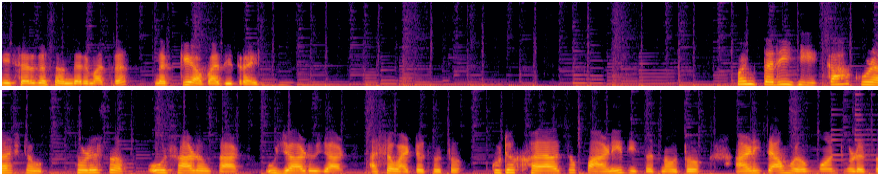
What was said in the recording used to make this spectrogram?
निसर्ग सौंदर्य मात्र नक्की अबाधित राहील. पण तरीही का कुणास ठाऊक थोडस ओसाड ओसाड उजाड उजाड असं वाटत होतं. कुठं खळाचं पाणी दिसत नव्हतं. आणि त्यामुळं मन थोडस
